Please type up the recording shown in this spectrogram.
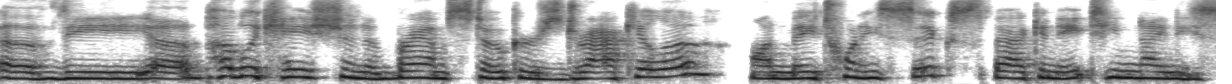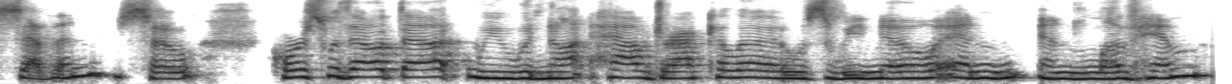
of the uh, publication of Bram Stoker's Dracula on May 26th, back in 1897. So, of course, without that, we would not have Dracula as we know and, and love him.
